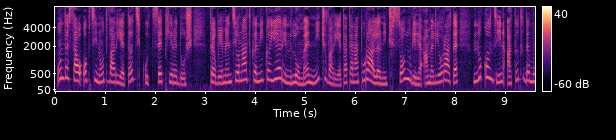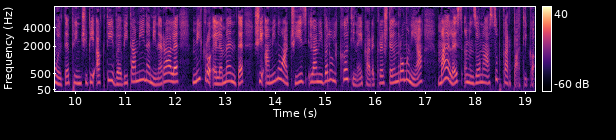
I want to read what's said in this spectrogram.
unde s-au obținut varietăți cu țepi reduși. Trebuie menționat că nicăieri în lume nici varietatea naturală, nici soiurile ameliorate nu conțin atât de multe principii active, vitamine, minerale, microelemente și aminoacizi la nivelul cătinei care crește în România, mai ales în zona subcarpatică.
